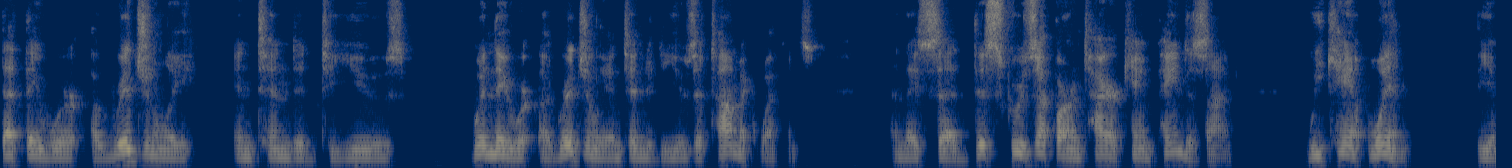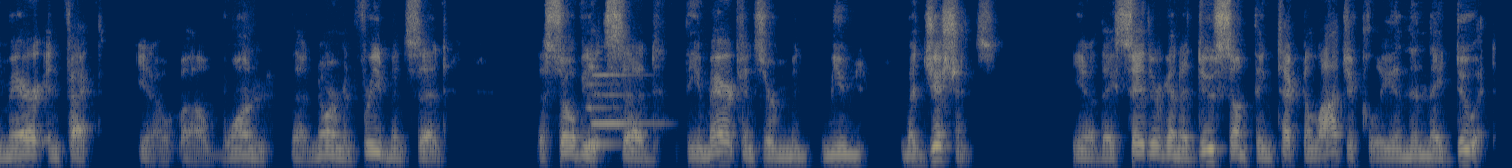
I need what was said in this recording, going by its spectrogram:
that they were originally intended to use when they were originally intended to use atomic weapons and they said this screws up our entire campaign design. We can't win. The Amer, in fact, you know, uh, one uh, Norman Friedman said, the Soviets said the Americans are ma- magicians. You know, they say they're going to do something technologically, and then they do it.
